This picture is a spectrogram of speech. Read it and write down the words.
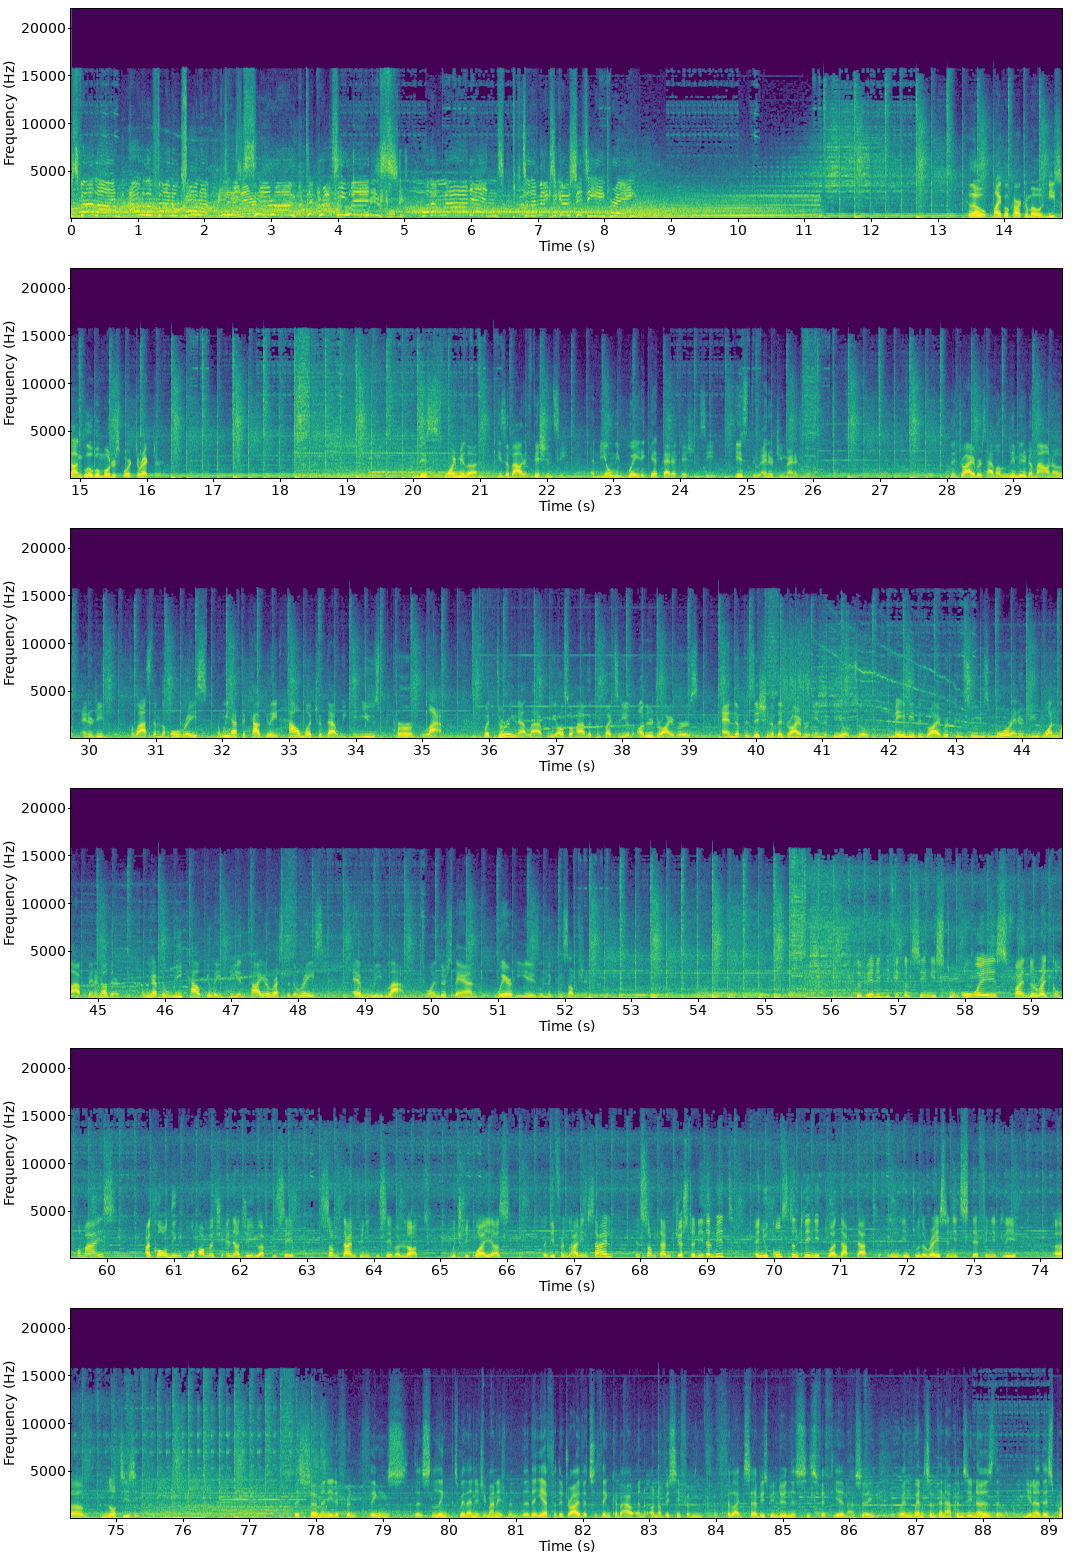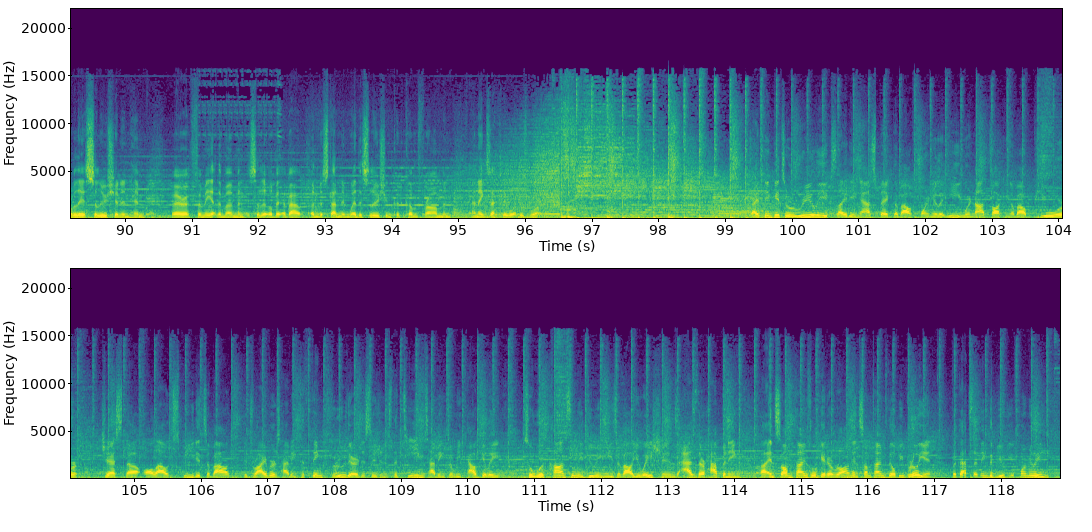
comes Wehrlein out of the final corner. Zero, zero, it's zero. zero. di Grassi wins. What a mad end to the Mexico City E-Prix. Hello, Michael Carcamo, Nissan Global Motorsport Director. This formula is about efficiency, and the only way to get that efficiency is through energy management. The drivers have a limited amount of energy to last them the whole race, and we have to calculate how much of that we can use per lap. But during that lap, we also have the complexity of other drivers and the position of the driver in the field. So maybe the driver consumes more energy one lap than another. And we have to recalculate the entire rest of the race every lap to understand where he is in the consumption. The very difficult thing is to always find the right compromise according to how much energy you have to save. Sometimes you need to save a lot, which requires a different driving style, and sometimes just a little bit, and you constantly need to adapt that in, into the race, and it's definitely um, not easy. There's so many different things that's linked with energy management that, yeah, for the driver to think about, and, and obviously for, for like Seb, he's been doing this his fifth year now, so when, when something happens, he knows that, you know, there's probably a solution in him. Where uh, for me at the moment, it's a little bit about understanding where the solution could come from and, and exactly what does what. I think it's a really exciting aspect about Formula E. We're not talking about pure just uh, all-out speed. It's about the drivers having to think through their decisions, the teams having to recalculate. So we're constantly doing these evaluations as they're happening, uh, and sometimes we'll get it wrong, and sometimes they'll be brilliant. But that's, I think, the beauty of Formula E.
